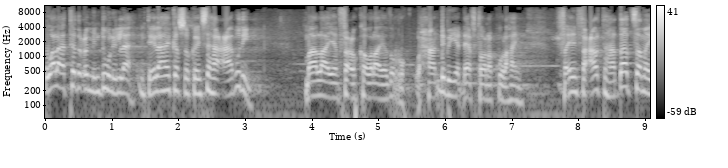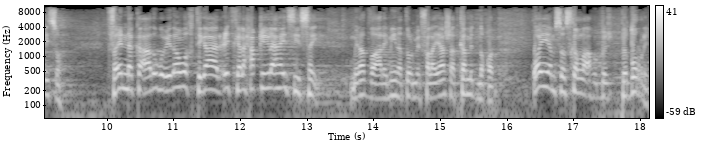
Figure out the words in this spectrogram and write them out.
walaa tadcu min duuni illaah inta ilaahay ka sokaysaha caabudin. Maa laa yanfacuka walaa yaduruk waxaan dhib iyo dheeftoona ku lahayn. Fa in facalta haddaad samayso fa innaka adugu idan wakhtiga aad cid kale xaqii ilaahay siisay. Min aldaalimiina dulmifalayaashaad ka mid noqon wain yamsaska allaahu bidurin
